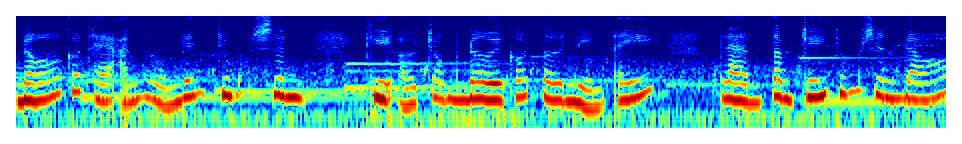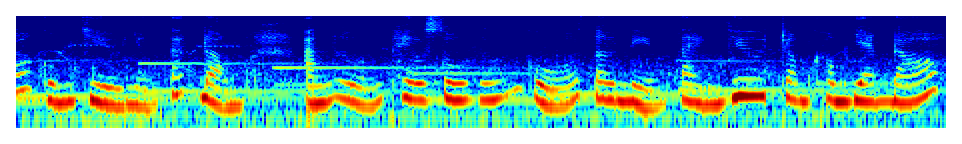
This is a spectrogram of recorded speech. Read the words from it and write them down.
Nó có thể ảnh hưởng đến chúng sinh khi ở trong nơi có tơ niệm ấy làm tâm trí chúng sinh đó cũng chịu những tác động ảnh hưởng theo xu hướng của tơ niệm tàn dư trong không gian đó.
